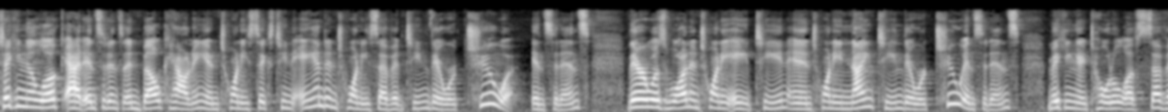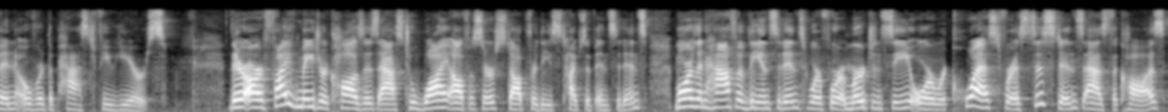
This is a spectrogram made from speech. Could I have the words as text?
Taking a look at incidents in Bell County in 2016 and in 2017, there were two incidents. There was one in 2018. In 2019, there were two incidents, making a total of seven over the past few years. There are five major causes as to why officers stop for these types of incidents. More than half of the incidents were for emergency or request for assistance as the cause.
